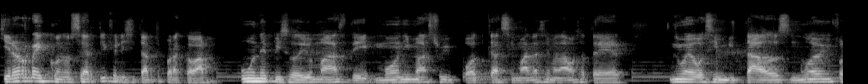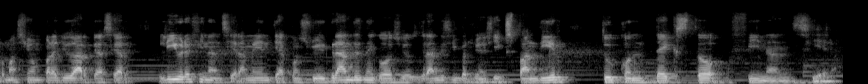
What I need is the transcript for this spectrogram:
Quiero reconocerte y felicitarte por acabar un episodio más de Money Mastery Podcast. Semana a semana vamos a traer nuevos invitados, nueva información para ayudarte a ser libre financieramente, a construir grandes negocios, grandes inversiones y expandir tu contexto financiero.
